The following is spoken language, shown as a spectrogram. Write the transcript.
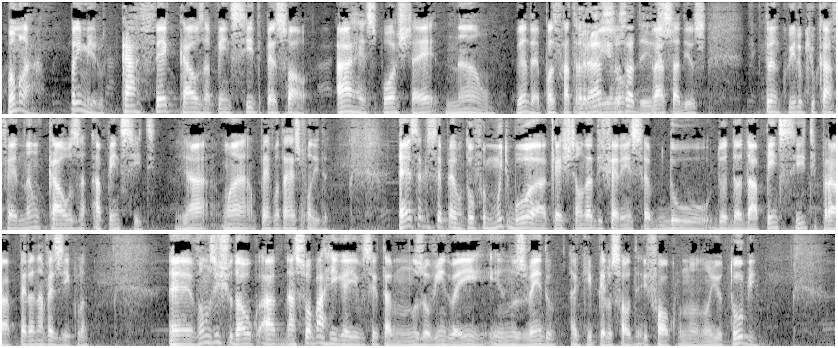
Vamos lá. Primeiro, café causa apendicite, pessoal? A resposta é não. Viu, André? Pode ficar tranquilo. Graças a Deus. Graças a Deus. Fique tranquilo que o café não causa apendicite. Já uma pergunta respondida. Essa que você perguntou foi muito boa, a questão da diferença do, do da, da apendicite para a perna vesícula. É, vamos estudar o, a, na sua barriga aí, você que está nos ouvindo aí e nos vendo aqui pelo Saúde e Foco no, no YouTube.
